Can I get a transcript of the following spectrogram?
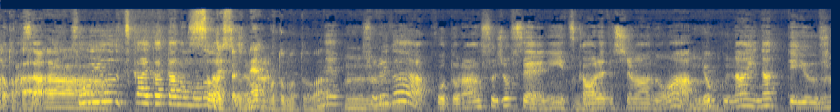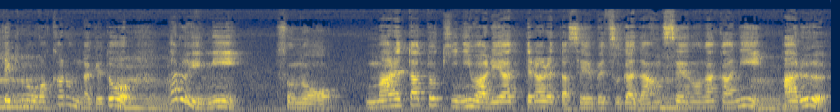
とかさそういう使い方のものだったじゃない。よねもともとは、ね。うん。それがこうトランス女性に使われてしまうのはうん良くないなっていう指摘も分かるんだけど、うん。ある意味その生まれた時に割り当てられた性別が男性の中にある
